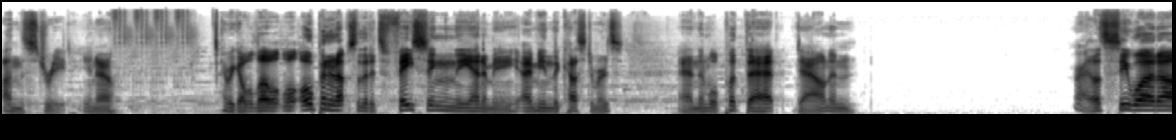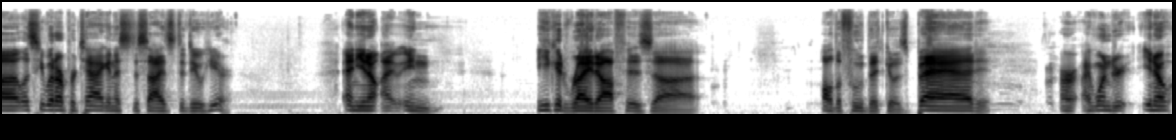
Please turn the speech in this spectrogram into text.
on the street, you know? Here we go. We'll, we'll open it up so that it's facing the enemy, I mean the customers. And then we'll put that down and all right, let's see what uh, let's see what our protagonist decides to do here. And you know, I mean, he could write off his uh, all the food that goes bad, or I wonder, you know,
